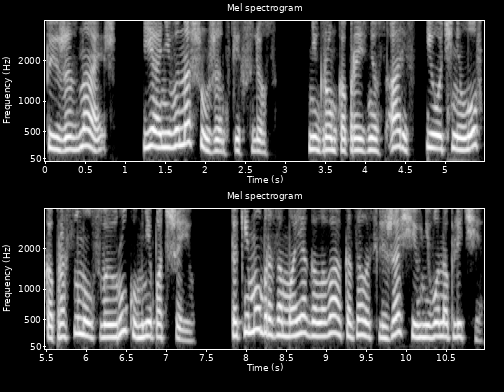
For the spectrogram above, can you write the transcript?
«Ты же знаешь, я не выношу женских слез», негромко произнес Арис и очень ловко просунул свою руку мне под шею. Таким образом, моя голова оказалась лежащей у него на плече.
